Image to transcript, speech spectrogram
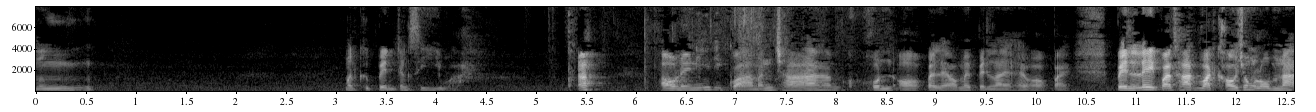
มึง มันคือเป็นจังซี่วะอะเอาในนี้ดีกว่ามันช้าครับคนออกไปแล้วไม่เป็นไรให้ออกไป เป็นเลขประทัดวัดเขาช่องลมนะ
